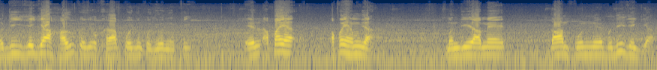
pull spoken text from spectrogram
બધી જગ્યા સારું કર્યું ખરાબ કોઈનું કર્યું નથી. એને અપાય અપાય સમજ્યા. મંદિર અમે દાન પુણ્ય બધી જગ્યા.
